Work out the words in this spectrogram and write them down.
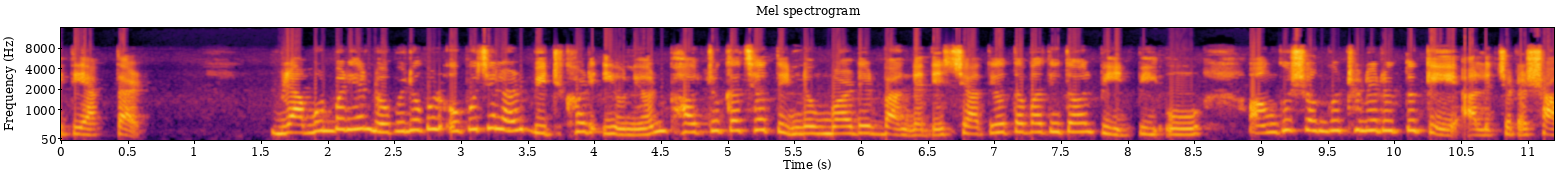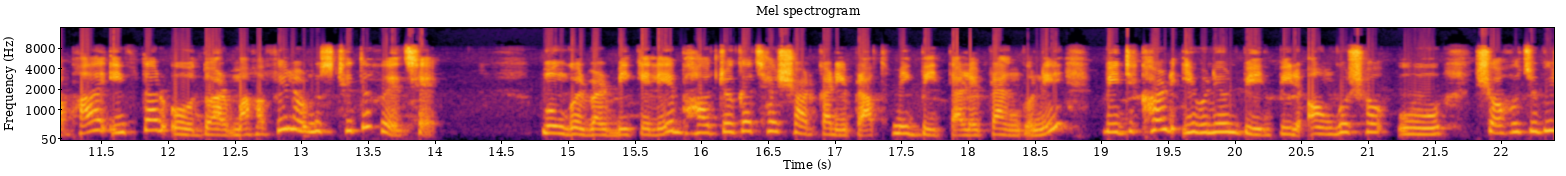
ইতি আক্তার। ব্রাহ্মণবাড়িয়ার নবীনগর উপজেলার বিটখর ইউনিয়ন ভদ্রকাছা তিন নং ওয়ার্ডের বাংলাদেশ জাতীয়তাবাদী দল বিএনপি ও অঙ্গ সংগঠনের উদ্যোগে আলোচনা সভা, ইফতার ও দোয়ার মাহফিল অনুষ্ঠিত হয়েছে। মঙ্গলবার বিকেলে ভদ্রগাছা সরকারি প্রাথমিক বিদ্যালয় প্রাঙ্গণে বিটখর ইউনিয়ন বিএনপির অঙ্গ ও সহযোগী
